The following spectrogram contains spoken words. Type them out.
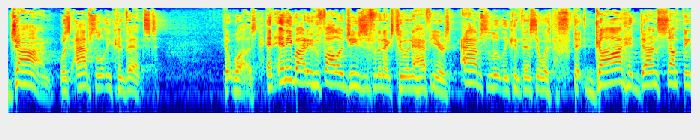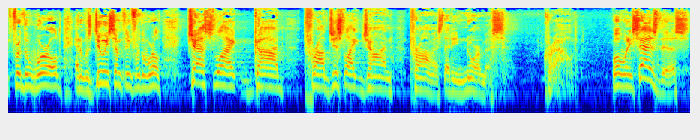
John was absolutely convinced it was. And anybody who followed Jesus for the next two and a half years, absolutely convinced it was that God had done something for the world and was doing something for the world, just like God, just like John promised that enormous crowd. Well, when he says this,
